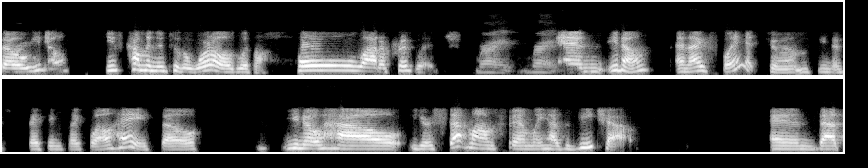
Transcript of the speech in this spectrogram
So, you know, he's coming into the world with a whole lot of privilege. Right. Right. And, you know, and I explain it to him, you know, say things like, well, hey, so you know how your stepmom's family has a beach house. And that's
